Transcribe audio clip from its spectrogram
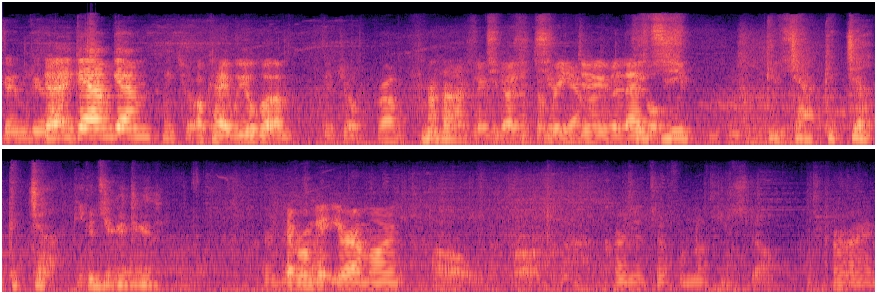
get him, get him. Get, get him, get him. Make sure. Okay, we all got him. Good job. Run. Hopefully we don't have to redo the level. Good job, good job, good job. Good job, good job. Kinda Everyone get your ammo. Oh. Kinda tough from Lucky Star. Alright.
